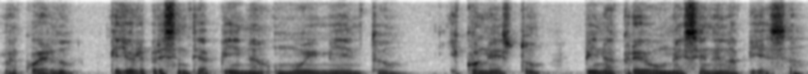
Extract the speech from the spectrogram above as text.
Me acuerdo que yo le presenté a Pina un movimiento y con esto Pina creó una escena en la pieza.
